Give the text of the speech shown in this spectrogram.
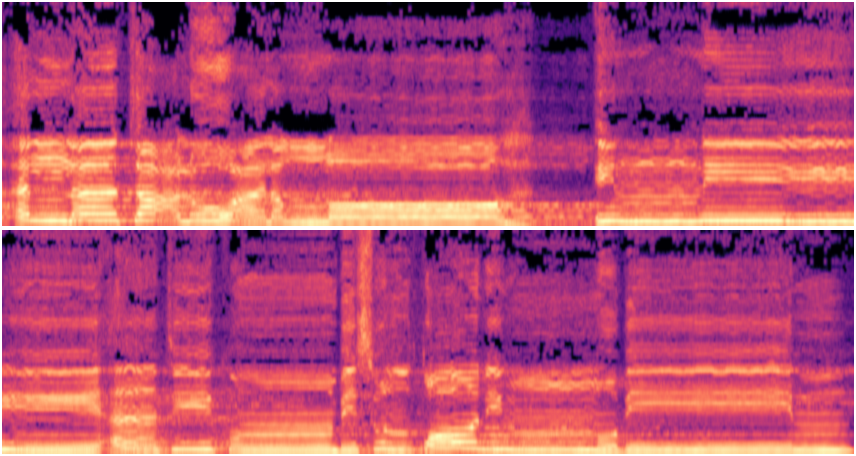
وأن لا تعلوا على الله. إني آتيكم بسلطان مبين.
